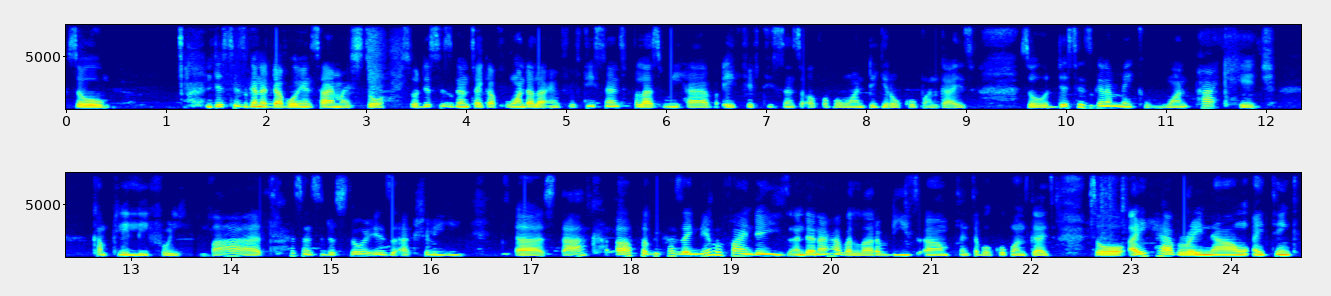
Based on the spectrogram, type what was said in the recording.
So this is gonna double inside my store. So this is gonna take off one dollar and 50 cents plus we have a 50 cents off of a one digital coupon guys. So this is gonna make one package completely free. But since the store is actually uh, stock up because I never find these and then I have a lot of these um, printable coupons guys. So I have right now I think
